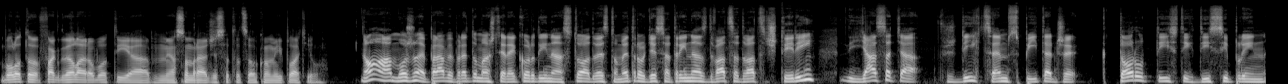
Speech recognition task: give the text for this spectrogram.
bolo to fakt veľa roboty a ja som rád, že sa to celkom vyplatilo. No a možno aj práve preto máš tie rekordy na 100 a 200 metrov, 10, 13, 20, 24. Ja sa ťa vždy chcem spýtať, že ktorú ty z tých disciplín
